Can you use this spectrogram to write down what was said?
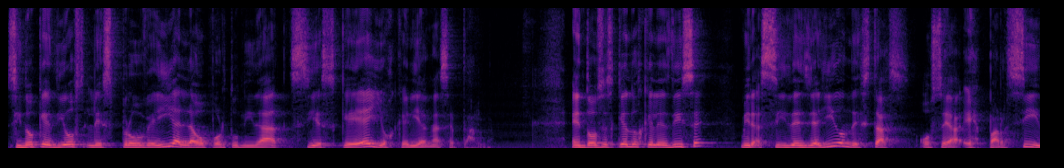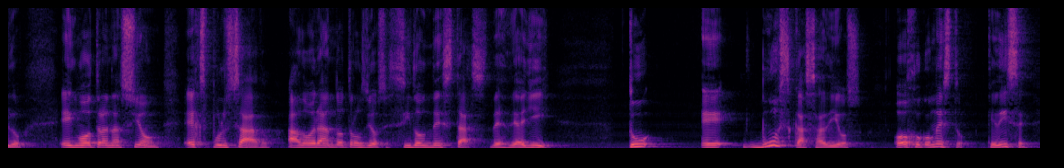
sino que Dios les proveía la oportunidad si es que ellos querían aceptarlo. Entonces, ¿qué es lo que les dice? Mira, si desde allí donde estás, o sea, esparcido en otra nación, expulsado, adorando a otros dioses, si donde estás, desde allí, tú eh, buscas a Dios, ojo con esto, que dice,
